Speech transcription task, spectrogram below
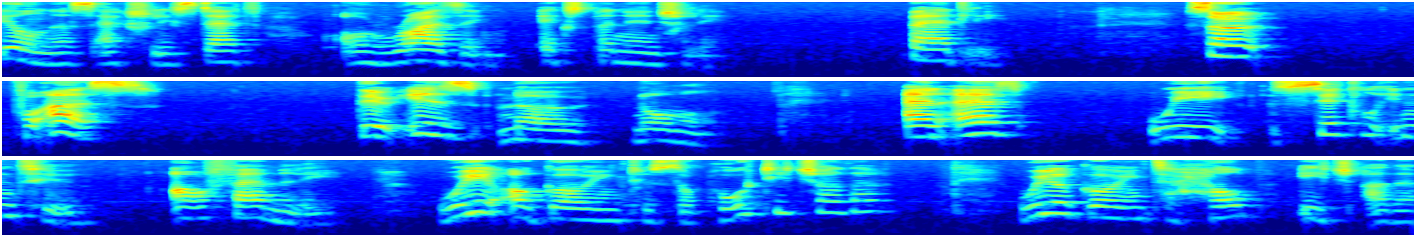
illness actually stats, are rising exponentially, badly. So for us, there is no normal. And as we settle into our family, we are going to support each other, we are going to help each other.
